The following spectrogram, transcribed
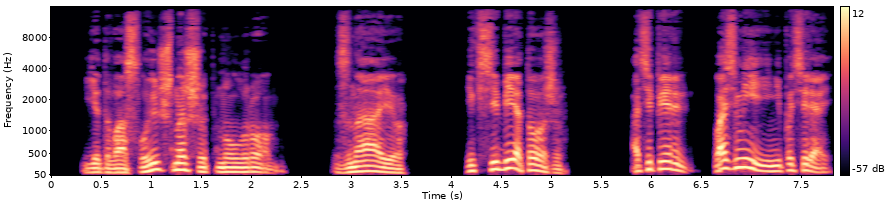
— едва слышно шепнул Ром. «Знаю. И к себе тоже. А теперь возьми и не потеряй».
